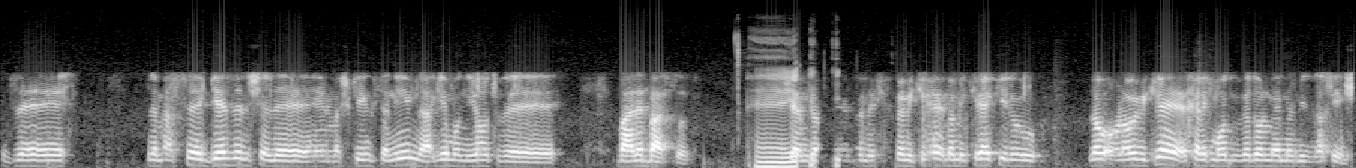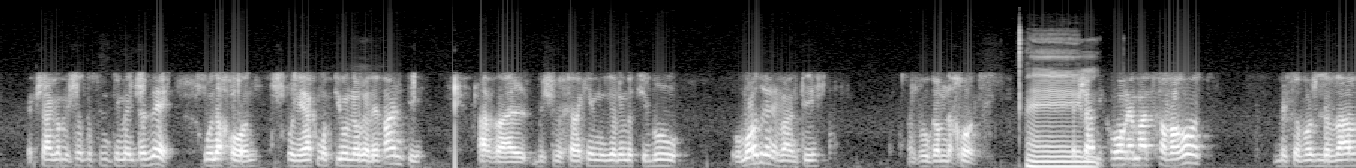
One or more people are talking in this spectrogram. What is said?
זה למעשה גזל של אה, משקיעים קטנים, נהגי מוניות ובעלי בסטות. אה, שהם גם במקרה, במקרה כאילו, לא, לא במקרה, חלק מאוד גדול מהם הם מזרחים. אפשר גם לשאול את הסנטימנט הזה. הוא נכון, הוא נראה כמו טיעון לא רלוונטי, אבל בשביל חלקים גדולים בציבור הוא מאוד רלוונטי, והוא גם נכון. אפשר לקרוא למס חברות, בסופו של דבר,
